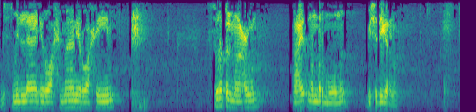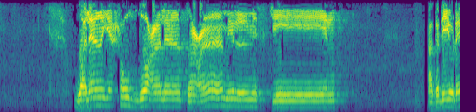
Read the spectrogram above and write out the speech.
بسم الله الرحمن الرحيم സൂറത്തുൽ മാഊൻ ആയത് നമ്പർ മൂന്ന് വിശദീകരണം ولا يحض على طعام المسكين അഗതിയുടെ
